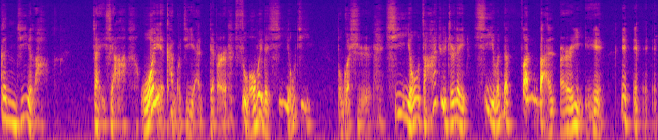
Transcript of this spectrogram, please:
根基了。在下我也看过几眼这本所谓的《西游记》。不过是《西游杂剧》之类戏文的翻版而已。嘿嘿嘿嘿。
